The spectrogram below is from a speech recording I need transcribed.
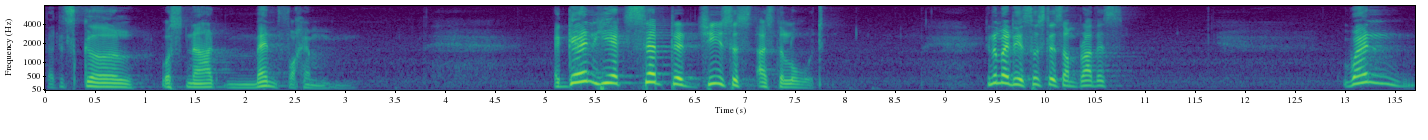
that this girl was not meant for him. Again, he accepted Jesus as the Lord. You know, my dear sisters and brothers, when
